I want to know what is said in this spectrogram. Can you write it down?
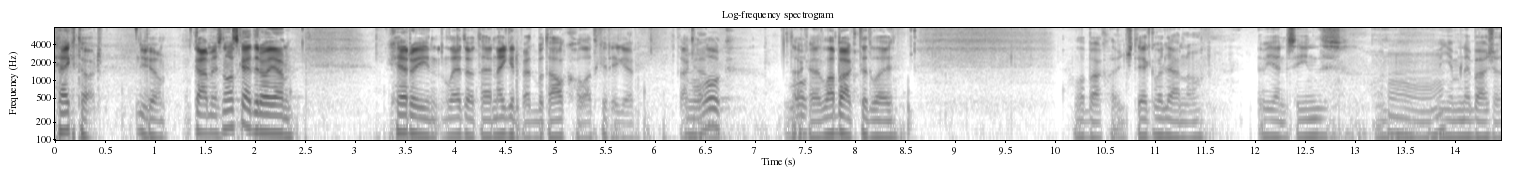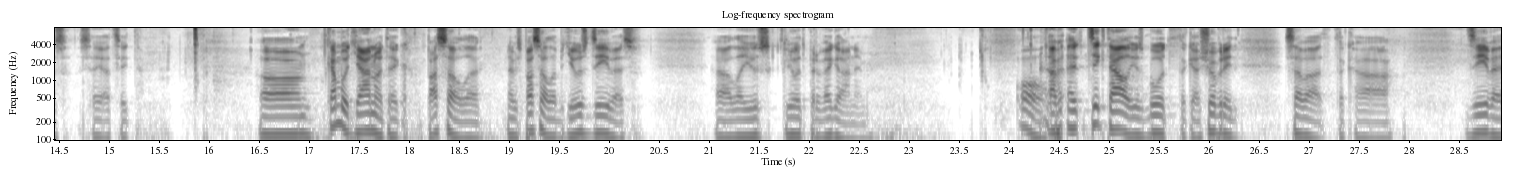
Hektors. Jo, kā mēs noskaidrojām, heroīna lietotāji negribētu būt alkohola atkarīgiem. Tā kā, Nu, lūk, tā lūk. kā labāk, tad, lai, labāk, lai viņš tiek vaļā no vienas indas un Mm. viņam nebāžās sejā cita. Um, kam būtu jānotiek pasaulē, nevis pasaulē, bet jūsu dzīvēs, uh, lai jūs kļūtu par vegāniem? Oh. Cik tālu jūs būtu tā kā, šobrīd savā kā, dzīvē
